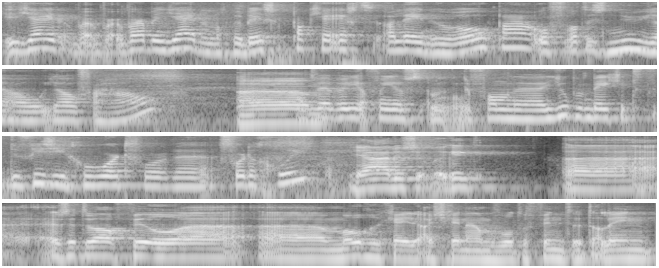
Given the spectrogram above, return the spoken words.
jij, waar, waar ben jij dan nog mee bezig? Pak je echt alleen Europa? Of wat is nu jouw, jouw verhaal? Want we hebben van, Jos, van uh, Joep een beetje de visie gehoord voor, uh, voor de groei. Ja, dus kijk, uh, er zitten wel veel mogelijkheden als je geen naam bijvoorbeeld vindt. Het alleen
